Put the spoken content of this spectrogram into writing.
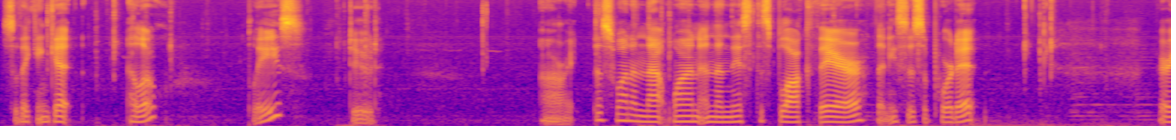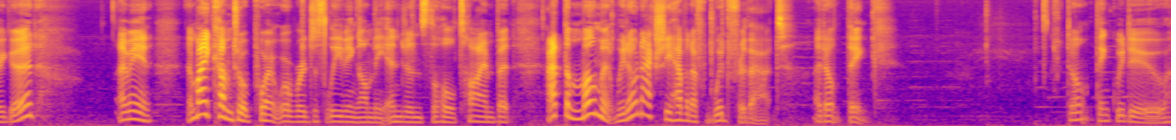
So they can get... Hello? Please? Dude. Alright, this one and that one, and then this this block there that needs to support it. Very good. I mean, it might come to a point where we're just leaving on the engines the whole time, but at the moment, we don't actually have enough wood for that. I don't think. Don't think we do.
